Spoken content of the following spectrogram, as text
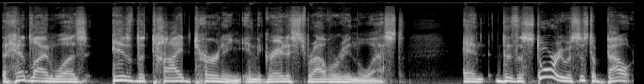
the headline was Is the Tide Turning in the Greatest Rivalry in the West? And the, the story was just about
